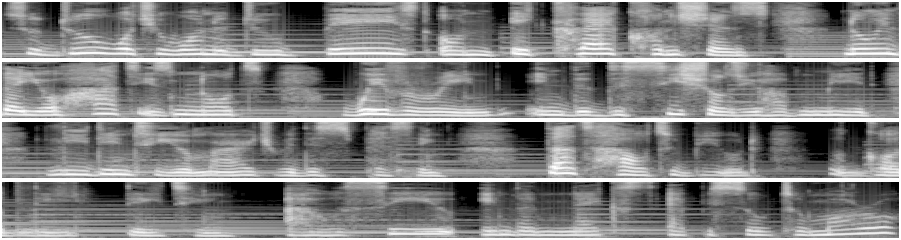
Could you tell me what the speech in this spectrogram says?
so do what you want to do based on a clear conscience, knowing that your heart is not wavering in the decisions you have made leading to your marriage with this person. That's how to build a godly dating. I will see you in the next episode tomorrow.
